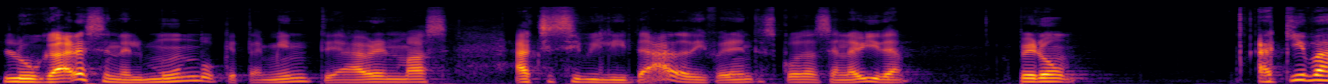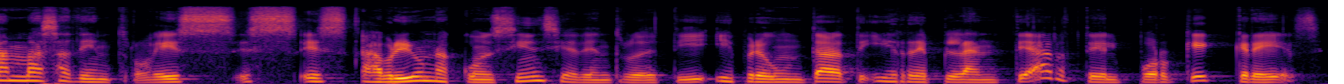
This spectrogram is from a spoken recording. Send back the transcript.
lugares en el mundo que también te abren más accesibilidad a diferentes cosas en la vida. Pero aquí va más adentro, es, es, es abrir una conciencia dentro de ti y preguntarte y replantearte el por qué crees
